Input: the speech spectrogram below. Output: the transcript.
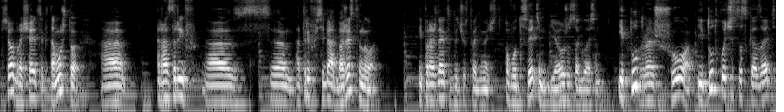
Все обращается к тому, что э, разрыв, э, с, э, отрыв себя от божественного и порождает это чувство одиночества. Вот с этим я уже согласен. И тут, Хорошо. и тут хочется сказать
